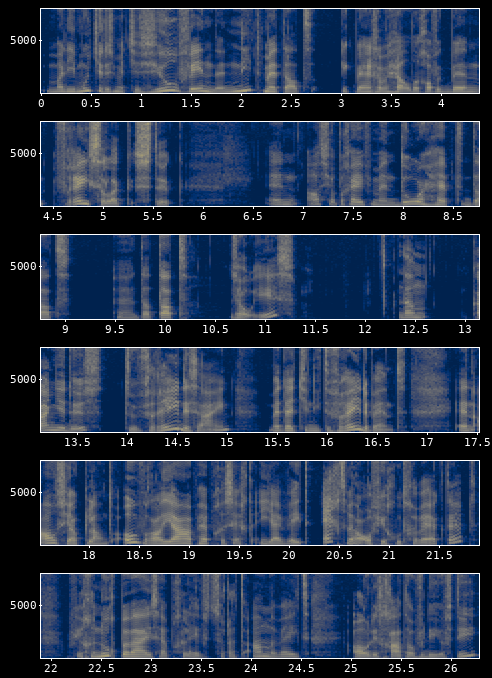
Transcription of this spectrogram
Maar die moet je dus met je ziel vinden, niet met dat ik ben geweldig of ik ben vreselijk stuk. En als je op een gegeven moment doorhebt dat, uh, dat dat zo is, dan kan je dus tevreden zijn met dat je niet tevreden bent. En als jouw klant overal ja op hebt gezegd en jij weet echt wel of je goed gewerkt hebt, of je genoeg bewijs hebt geleverd zodat de ander weet, oh dit gaat over die of die,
